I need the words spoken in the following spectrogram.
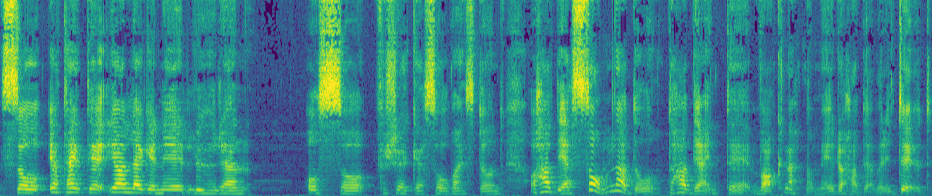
Så jag tänkte, jag lägger ner luren och så försöker jag sova en stund. Och hade jag somnat då, då hade jag inte vaknat någon mer, då hade jag varit död.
